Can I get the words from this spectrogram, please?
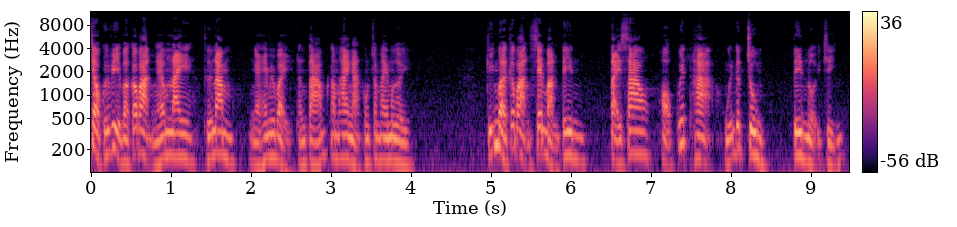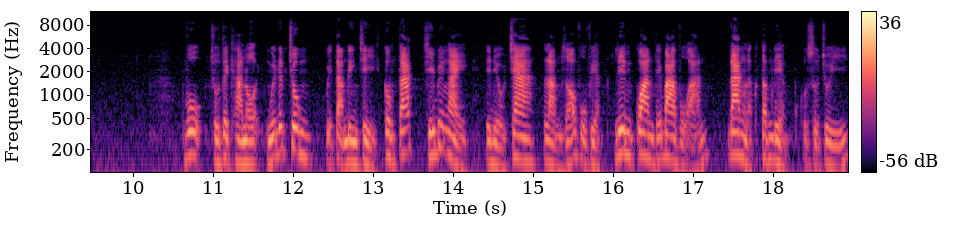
chào quý vị và các bạn ngày hôm nay thứ năm ngày 27 tháng 8 năm 2020. Kính mời các bạn xem bản tin Tại sao họ quyết hạ Nguyễn Đức Trung, tin nội chính. Vụ Chủ tịch Hà Nội Nguyễn Đức Trung bị tạm đình chỉ công tác 90 ngày để điều tra làm rõ vụ việc liên quan tới 3 vụ án đang là tâm điểm của sự chú ý.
